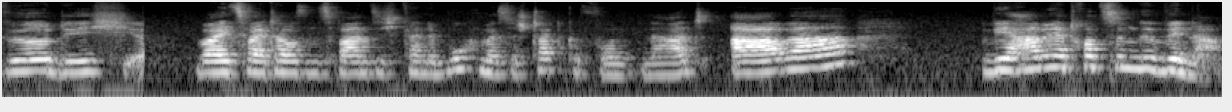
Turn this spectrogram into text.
würdig, weil 2020 keine Buchmesse stattgefunden hat, aber wir haben ja trotzdem Gewinner.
